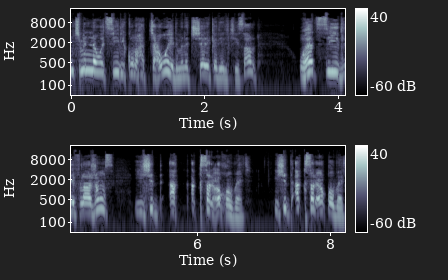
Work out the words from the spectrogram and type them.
نتمناو هاد السيد يكون واحد التعويض من هاد الشركة ديال الاتصال وهاد السيد اللي في l'agence يشد أقصى العقوبات يشد أقصى العقوبات.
